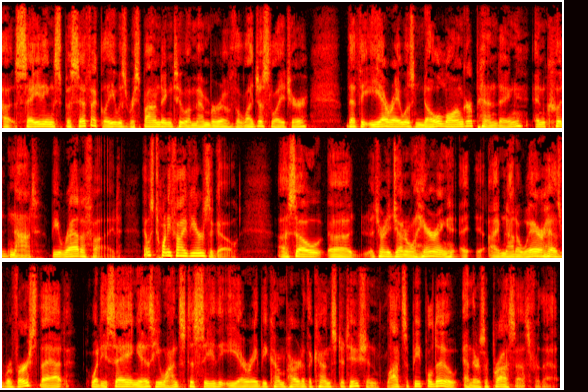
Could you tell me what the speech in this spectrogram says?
uh, stating specifically, he was responding to a member of the legislature, that the ERA was no longer pending and could not be ratified. That was 25 years ago. Uh, so, uh, Attorney General Herring, I'm not aware, has reversed that. What he's saying is he wants to see the ERA become part of the Constitution. Lots of people do, and there's a process for that.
